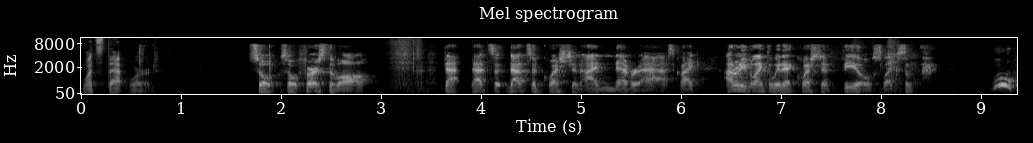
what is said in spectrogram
What's that word? So, so first of all, that that's a, that's a question I never ask. Like, I don't even like the way that question feels. Like some, woo,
